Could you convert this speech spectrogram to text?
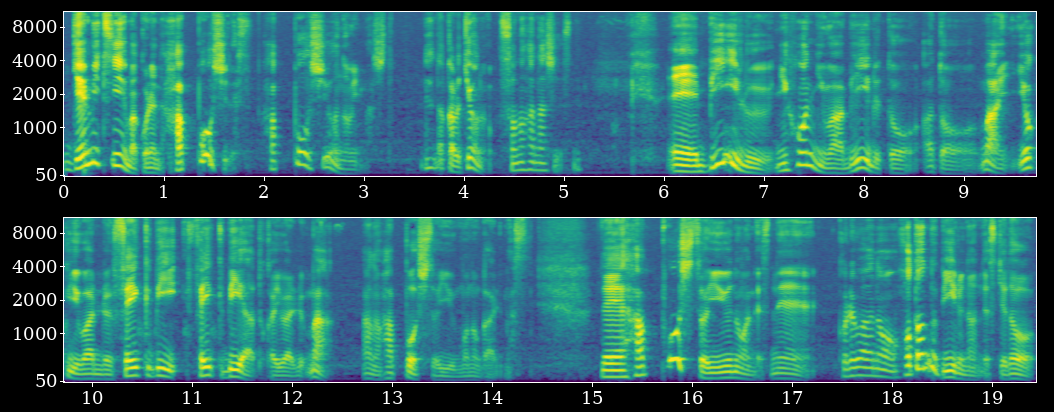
厳密に言えばこれね発泡酒です。発泡酒を飲みました、ね、だから今日のその話ですね。えービール日本にはビールとあとまあよく言われるフェイクビフェイクビアとか言われるまああの発泡酒というものがあります。で発泡酒というのはですねこれはあのほとんどビールなんですけど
